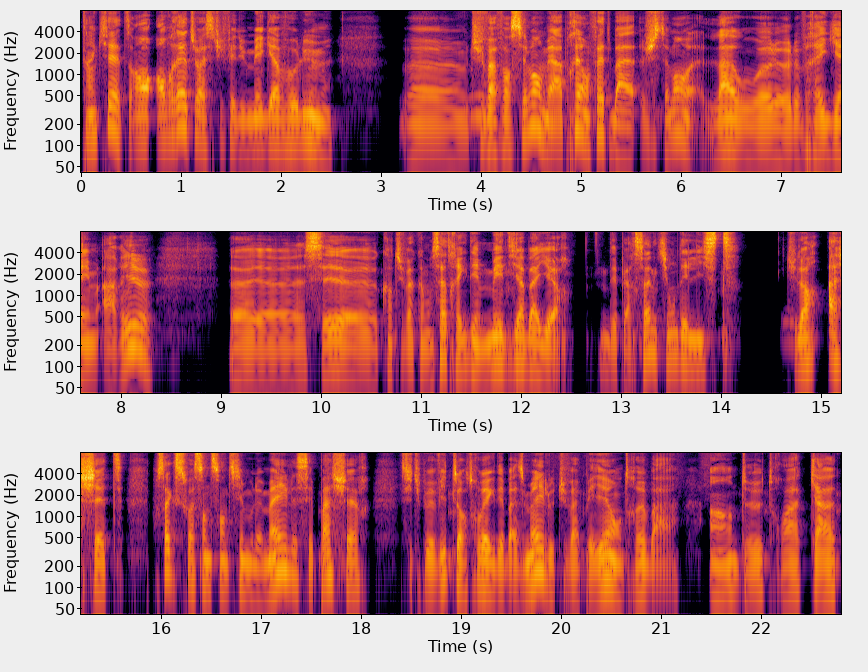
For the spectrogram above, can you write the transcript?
T'inquiète. En, vrai, tu vois, si tu fais du méga volume, euh, tu vas forcément. Mais après, en fait, bah justement, là où euh, le, vrai game arrive, euh, c'est euh, quand tu vas commencer à travailler avec des média buyers, des personnes qui ont des listes. Tu leur achètes. C'est pour ça que 60 centimes le mail, c'est pas cher. Si tu peux vite te retrouver avec des bases mail où tu vas payer entre bah 1, 2, 3, 4,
